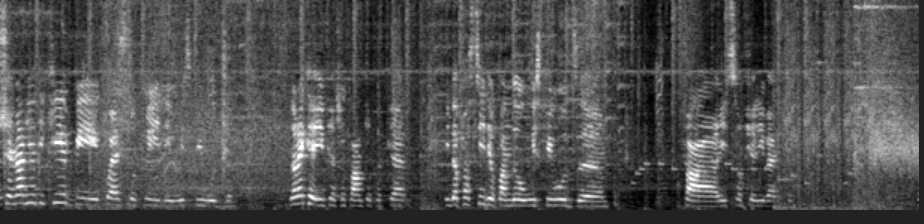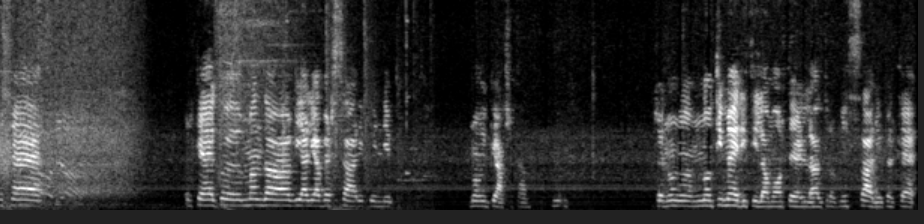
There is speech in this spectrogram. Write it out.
Scenario di Kirby, questo qui di Wispy Woods, non è che mi piace tanto perché mi dà fastidio quando Wispy Woods eh, fa il soffio di vento. Perché, perché manda via gli avversari, quindi non mi piace tanto. Cioè non, non ti meriti la morte dell'altro avversario perché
